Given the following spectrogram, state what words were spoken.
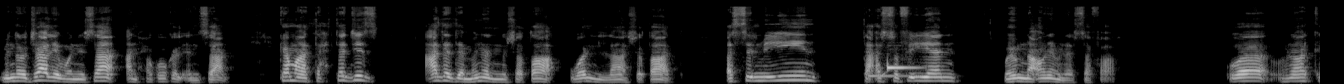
من رجال ونساء عن حقوق الإنسان كما تحتجز عددا من النشطاء والناشطات السلميين تعسفيا ويمنعون من السفر. وهناك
